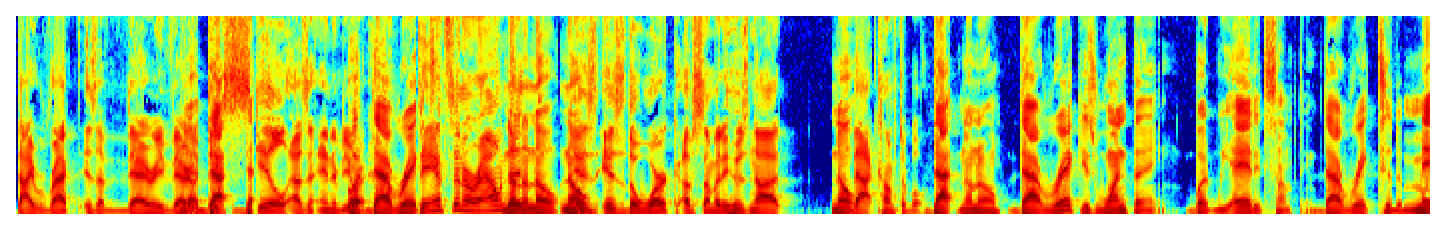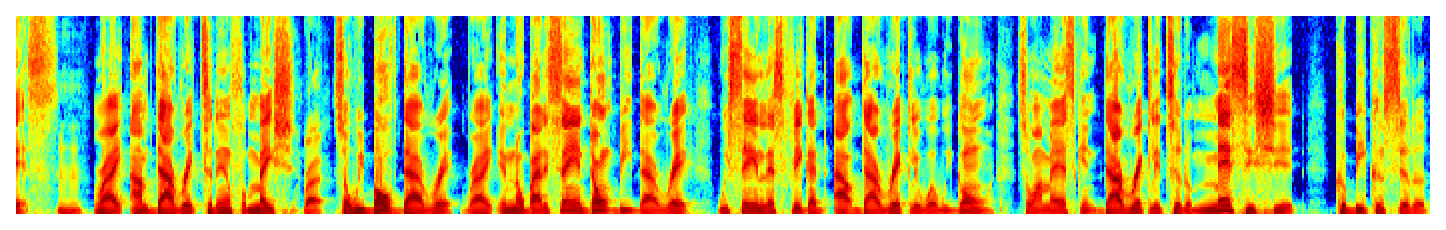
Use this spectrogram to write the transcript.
Direct is a very very Yeah, big that- that- skill as an interviewer. But direct- dancing around No, it no, no, no. is is the work of somebody who's not no that comfortable. That no no direct is one thing, but we added something direct to the mess, right? I'm direct to the information, Mm-hmm. Right. So we both direct, right? And nobody's saying don't be direct. We saying let's figure out directly where we going. So I'm asking directly to the messy shit could be considered.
